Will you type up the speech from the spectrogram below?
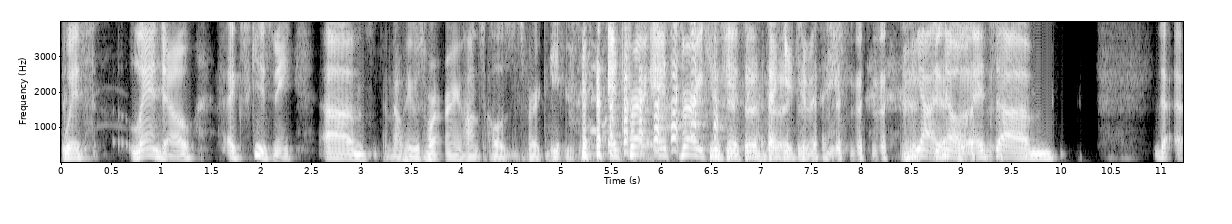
with Lando. Excuse me. Um, No, he was wearing Han's clothes. It's very confusing. it's very, it's very confusing. Thank you, Timothy. yeah no it's um the uh,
